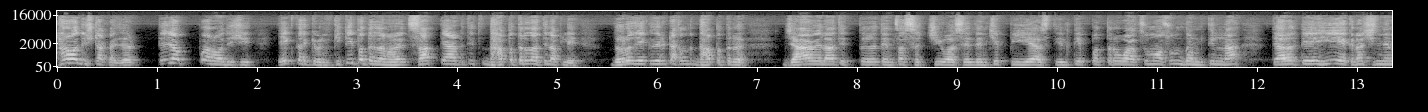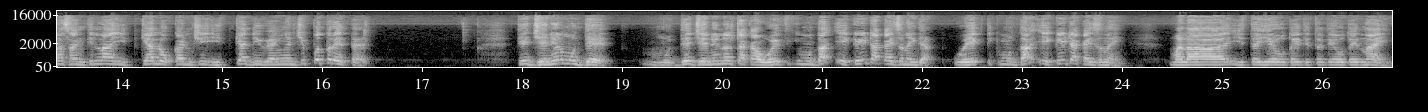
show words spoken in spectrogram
ठरवा दिवशी टाकायचं. त्याच्या परवा दिवशी एक तारखेपर्यंत किती पत्र जाणार आहेत? सात ते आठ तिथं दहा पत्र जातील आपले. दररोज एक जरी टाकलं तर दहा पत्र. ज्या वेळेला तिथं त्यांचा सचिव असेल त्यांचे पी ए असतील ते पत्र वाचून वाचून दमतील ना त्याला तेही एकनाथ शिंदेना सांगतील ना इतक्या लोकांची इतक्या दिव्यांगांची पत्र येत आहेत. ते जेन्युअन मुद्दे आहेत. मुद्दे जेन्युनच टाका वैयक्तिक मुद्दा एकही टाकायचा नाही त्यात. वैयक्तिक मुद्दा एकही टाकायचा नाही. मला इथं हे होतंय तिथं ते होतंय नाही.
